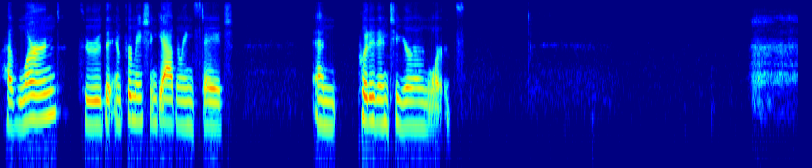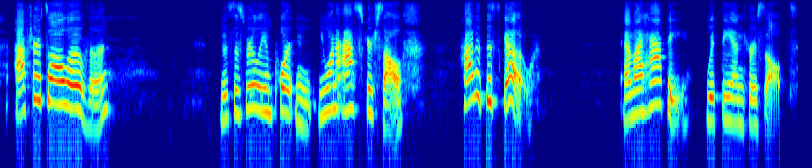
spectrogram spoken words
have learned through the information gathering stage and put it into your own words. After it's all over, this is really important, you want to ask yourself, how did this go? Am I happy with the end result?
